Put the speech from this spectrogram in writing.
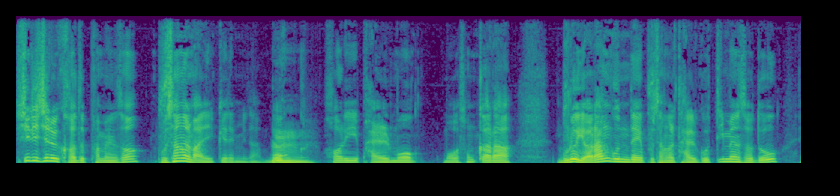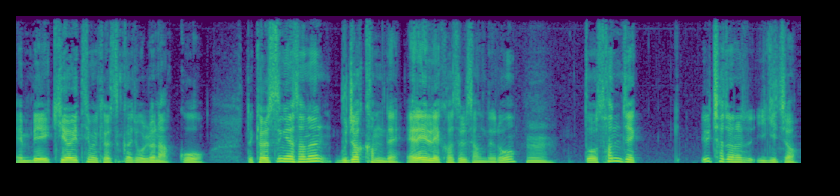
시리즈를 거듭하면서 부상을 많이 입게 됩니다. 목, 음. 허리, 발목, 뭐 손가락 무려 11군데의 부상을 달고 뛰면서도 NBA 기어이 팀을 결승까지 올려놨고 또 결승에서는 무적함대 LA 레이커스를 상대로 음. 또 선제 1차전을 이기죠.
